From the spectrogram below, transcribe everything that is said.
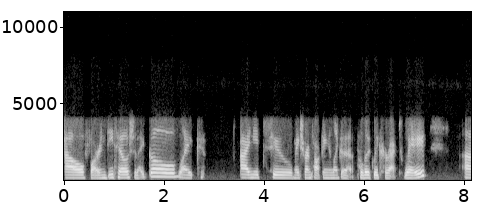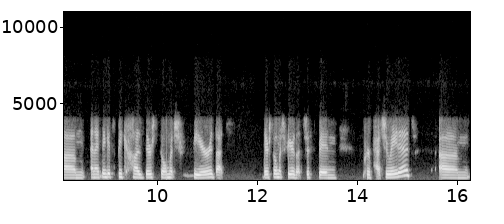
how far in detail should I go? Like, I need to make sure I'm talking in like a politically correct way. Um, and I think it's because there's so much fear that's there's so much fear that's just been perpetuated um,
